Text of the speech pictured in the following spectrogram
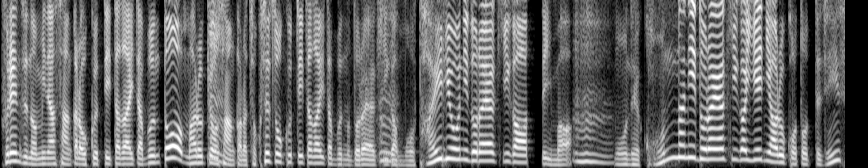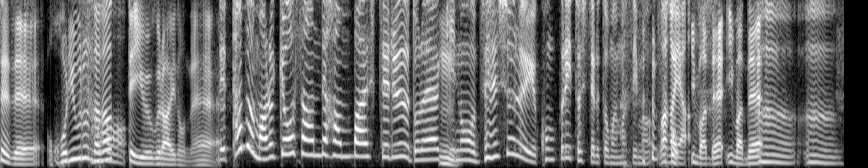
フレンズの皆さんから送っていただいた分と丸京さんから直接送っていただいた分のどら焼きがうん。もう大量にどら焼きがあって今、うん、もうねこんなにどら焼きが家にあることって人生で起こりうるんだなっていうぐらいのね。で多分丸京さんで販売してるどら焼きの全種類コンプリートしてると思います今。我が家。今ね今ね、うんうん。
